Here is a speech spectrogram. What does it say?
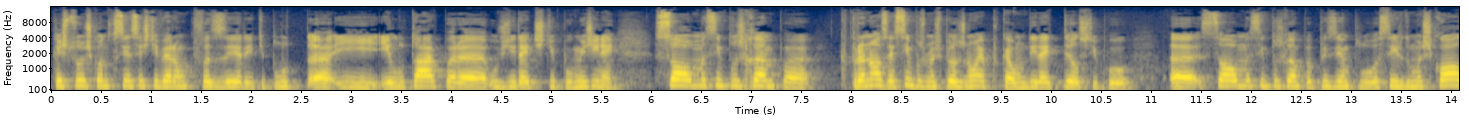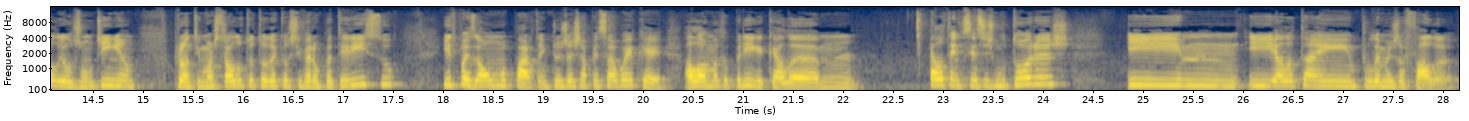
que as pessoas com deficiências tiveram que fazer e, tipo, luta, uh, e, e lutar para os direitos. Tipo, imaginem, só uma simples rampa, que para nós é simples, mas para eles não é, porque é um direito deles. Tipo, uh, só uma simples rampa, por exemplo, a sair de uma escola, eles não tinham. Pronto, e mostra a luta toda que eles tiveram para ter isso. E depois há uma parte em que nos deixa a pensar, ué, que é, há lá uma rapariga que ela, hum, ela tem deficiências motoras e, e ela tem problemas da fala.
